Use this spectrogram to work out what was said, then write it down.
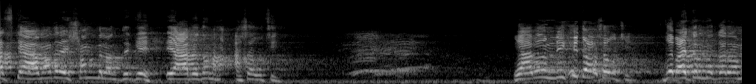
আজকে আমাদের এই সম্মেলন থেকে এই আবেদন আসা উচিত। এই আবেদন লিখিত আসা উচিত যে বাইতুল মোকাররম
